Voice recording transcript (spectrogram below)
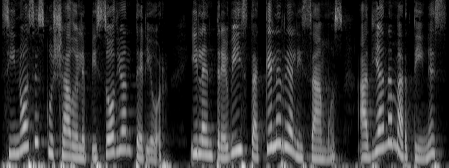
si no has escuchado el episodio anterior y la entrevista que le realizamos a Diana Martínez,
